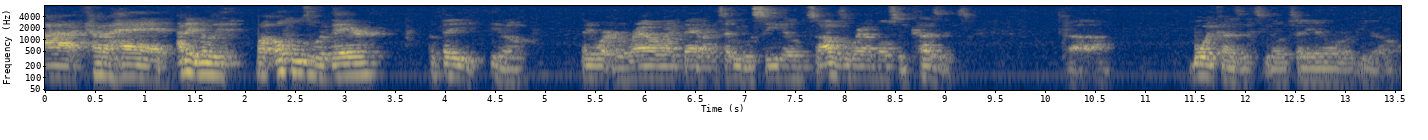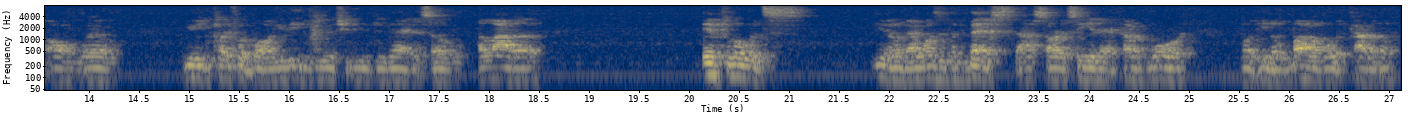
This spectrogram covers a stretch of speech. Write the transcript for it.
I kind of had, I didn't really, my uncles were there, but they, you know, they weren't around like that. Like I said, we would see them. So I was around mostly cousins, uh, boy cousins, you know what I'm saying? Or, you know, all well, you need to play football, you need to do this, you need to do that. And so a lot of influence, you know, that wasn't the best. I started seeing that kind of more. But, you know, Bob would kind of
